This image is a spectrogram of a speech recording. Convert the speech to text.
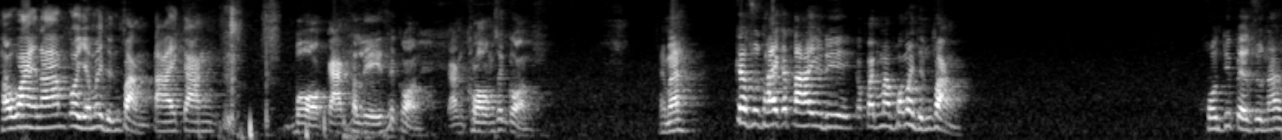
ถ้าว่ายน้ำก็ยังไม่ถึงฝั่งตายกลางบ่อกลางทะเลซะก่อน กลางคลองซะก่อนเห็นไหมก็สุดท้ายก็ตายอยู่ดีก็ไปมาเพราะไม่ถึงฝั่ง คนที่เป็นสุนัข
